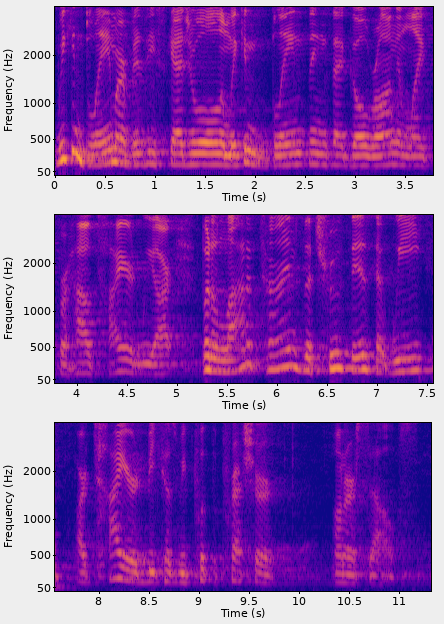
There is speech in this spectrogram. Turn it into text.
We can blame our busy schedule and we can blame things that go wrong in life for how tired we are. But a lot of times, the truth is that we are tired because we put the pressure on ourselves.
